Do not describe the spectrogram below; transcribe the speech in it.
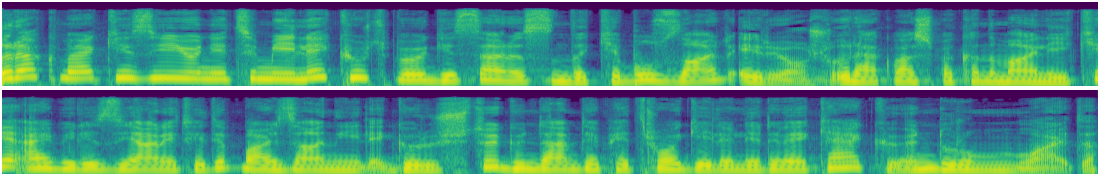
Irak merkezi yönetimiyle Kürt bölgesi arasındaki buzlar eriyor. Irak Başbakanı Maliki Erbil'i ziyaret edip Barzani ile görüştü. Gündemde petrol gelirleri ve Kerkük'ün durumu vardı.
